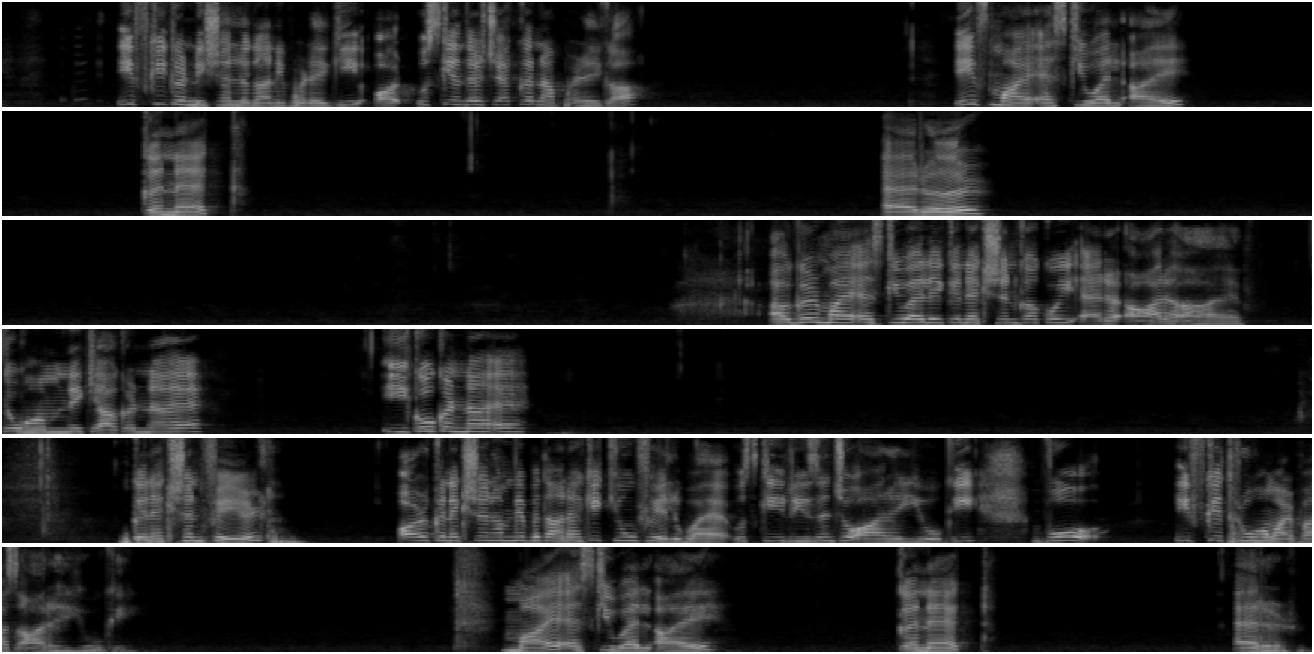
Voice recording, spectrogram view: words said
इफ़ की कंडीशन लगानी पड़ेगी और उसके अंदर चेक करना पड़ेगा। If my S Q L I connect error अगर my S Q L connection का कोई एरर आ रहा है तो हमने क्या करना है? ईको करना है। कनेक्शन फेल्ड और कनेक्शन हमने बताना है कि क्यों फेल हुआ है। उसकी रीज़न जो आ रही होगी, वो इफ़ के थ्रू हमारे पास आ रही होगी। My S Q L I connect error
